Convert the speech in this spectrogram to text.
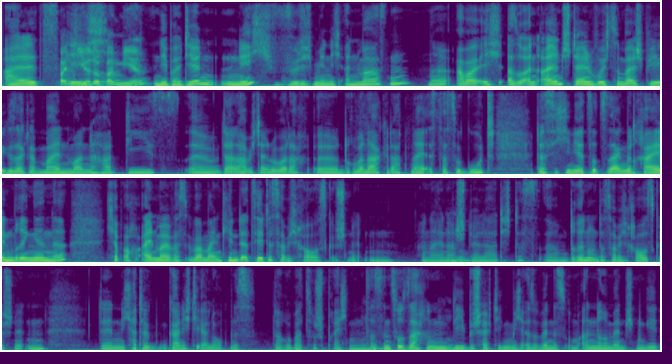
Als bei dir oder bei mir? Nee, bei dir nicht, würde ich mir nicht anmaßen. Ne? Aber ich, also an allen Stellen, wo ich zum Beispiel gesagt habe, mein Mann hat dies, äh, da habe ich dann drüber, äh, drüber nachgedacht, naja, ist das so gut, dass ich ihn jetzt sozusagen mit reinbringe. Ne? Ich habe auch einmal was über mein Kind erzählt, das habe ich rausgeschnitten. An einer mhm. Stelle hatte ich das ähm, drin mhm. und das habe ich rausgeschnitten, denn ich hatte gar nicht die Erlaubnis, darüber zu sprechen. Mhm. Das sind so Sachen, mhm. die beschäftigen mich, also wenn es um andere Menschen geht,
